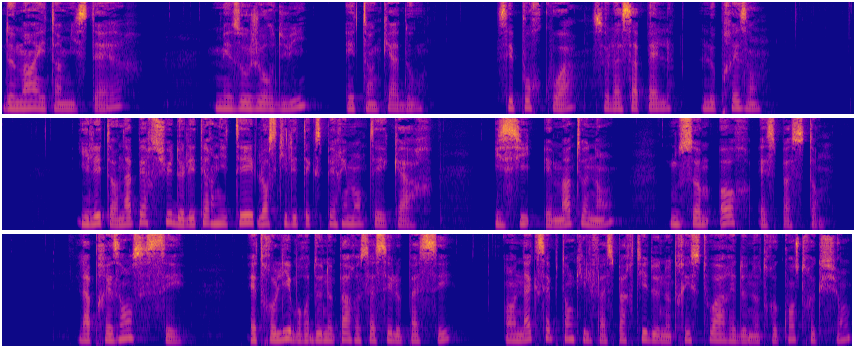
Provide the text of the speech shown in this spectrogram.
demain est un mystère, mais aujourd'hui est un cadeau. C'est pourquoi cela s'appelle le présent. Il est un aperçu de l'éternité lorsqu'il est expérimenté, car, ici et maintenant, nous sommes hors espace-temps. La présence, c'est être libre de ne pas ressasser le passé, en acceptant qu'il fasse partie de notre histoire et de notre construction,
